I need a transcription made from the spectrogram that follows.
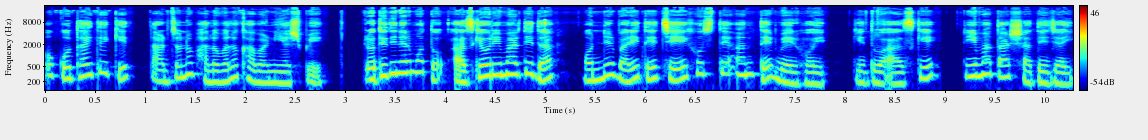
ও কোথায় থেকে তার জন্য ভালো ভালো খাবার নিয়ে আসবে? প্রতিদিনের মতো আজকেও রিমার দিদা অন্যের বাড়িতে চেয়ে খুঁজতে আনতে বের হয়। কিন্তু আজকে রিমা তার সাথে যায়।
